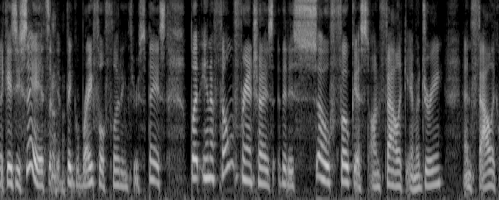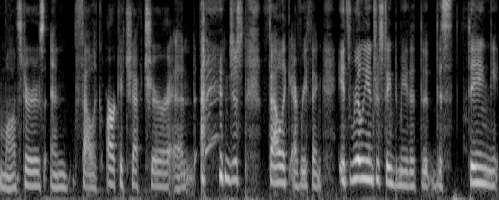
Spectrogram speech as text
Like as you say it's a big rifle floating through space. But in a film franchise that is so focused on phallic imagery and phallic monsters and phallic architecture and just phallic everything it's really interesting to me that the, this thing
